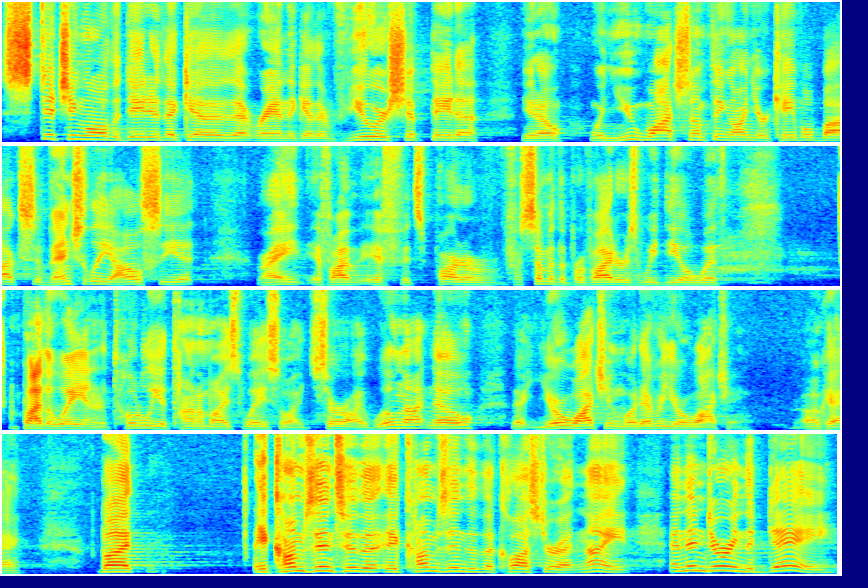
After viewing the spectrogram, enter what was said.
stitching all the data together that ran together, viewership data. You know, when you watch something on your cable box, eventually I'll see it, right? If, I, if it's part of some of the providers we deal with. By the way, in a totally autonomized way, so I, sir, I will not know that you're watching whatever you're watching, okay? But it comes into the, it comes into the cluster at night, and then during the day,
